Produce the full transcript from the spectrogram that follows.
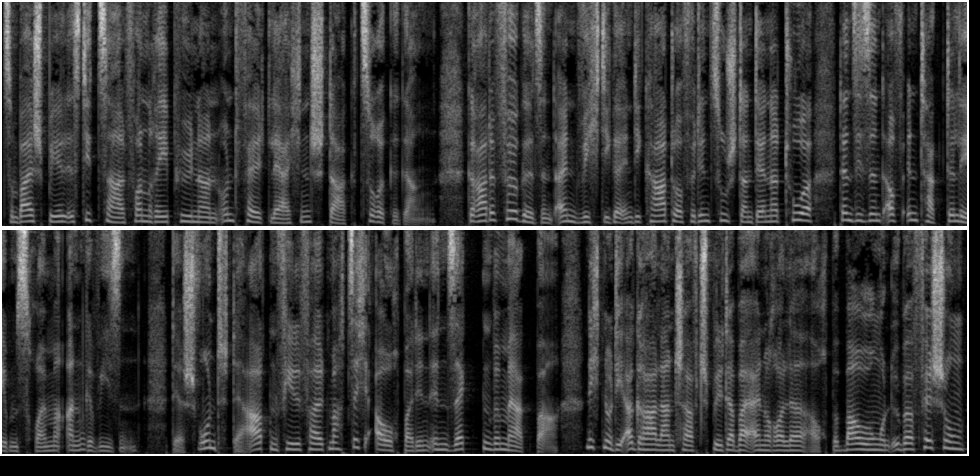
Zum Beispiel ist die Zahl von Rebhühnern und Feldlerchen stark zurückgegangen. Gerade Vögel sind ein wichtiger Indikator für den Zustand der Natur, denn sie sind auf intakte Lebensräume angewiesen. Der Schwund der Artenvielfalt macht sich auch bei den Insekten bemerkbar. Nicht nur die Agrarlandschaft spielt dabei eine Rolle, auch Bebauung und Überfischung,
